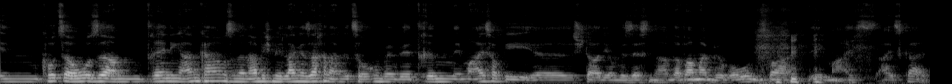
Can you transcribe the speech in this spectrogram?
in kurzer Hose am Training ankamst und dann habe ich mir lange Sachen angezogen, weil wir drin im Eishockeystadion gesessen haben. Da war mein Büro und es war eben eis, eiskalt.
